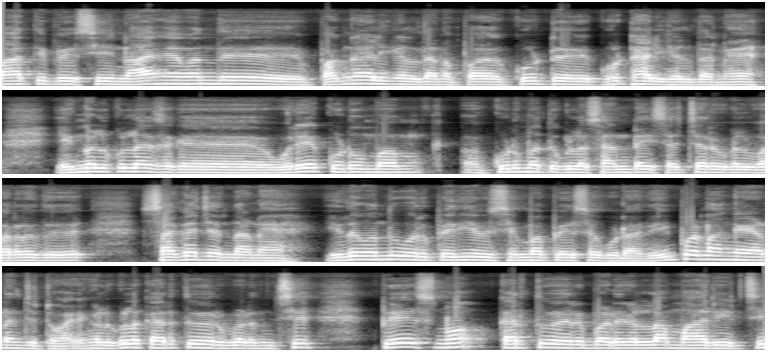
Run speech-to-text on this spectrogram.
மாற்றி பேசி நாங்கள் வந்து பங்காளிகள் தானேப்பா கூட்டு கூட்டாளிகள் தானே. எங்களுக்குள்ள ஒரே குடும்பம் குடும்பத்துக்குள்ளே சண்டை சச்சரவுகள் வர்றது சகஜம் தானே. இது வந்து ஒரு பெரிய விஷயமா பேசக்கூடாது. இப்போ நாங்கள் இணைஞ்சிட்டோம். எங்களுக்குள்ள கருத்து வேறுபாடு இருந்துச்சு. பேசினோம். கருத்து வேறுபாடுகள்லாம் மாறிடுச்சு.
